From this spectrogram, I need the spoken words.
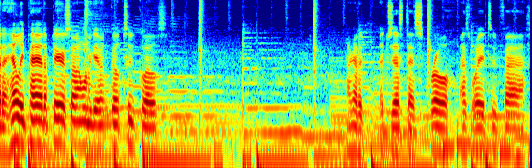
Got a helipad up there, so I don't want to go too close. I gotta adjust that scroll. That's way too fast.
